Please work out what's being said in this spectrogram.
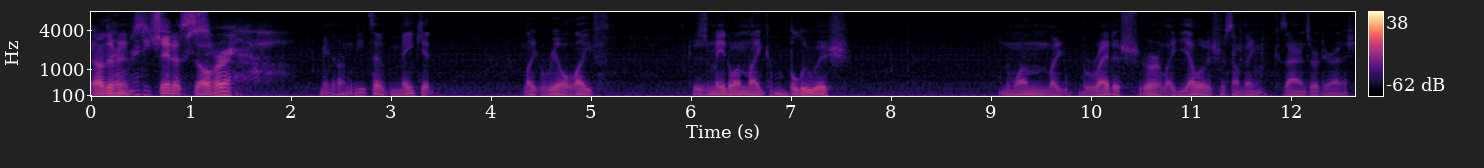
No different Ready, shade of sir. silver? I mean, I don't need to make it like real life. They just made one like bluish. And one like reddish or like yellowish or something, because iron's already reddish.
